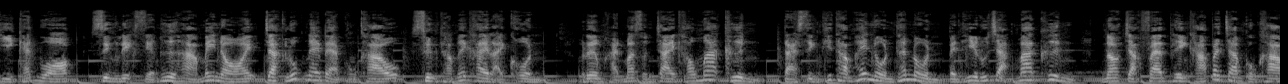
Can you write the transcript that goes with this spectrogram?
ที Catwalk ซึ่งเรียกเสียงฮือฮาไม่น้อย จากลุกในแบบของเขา ซึ่งทำให้ใครหลายคน เริ่มหันมาสนใจเขามากขึ้น แต่สิ่งที่ทำให้นนทนนท์เป็นที่รู้จักมากขึ้น นอกจากแฟนเพลงขาประจำของเขา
